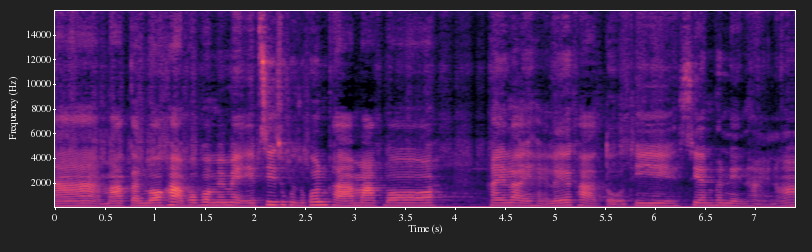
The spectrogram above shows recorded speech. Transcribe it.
อ่ามากันบอค่ะพ่อพ่อแม่แม่เอฟซีทุกคนทุกคนค่ะมากบอไฮไลท์ไฮเลยค่ะ โตที่เซียนพันเนนหายเนาะ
